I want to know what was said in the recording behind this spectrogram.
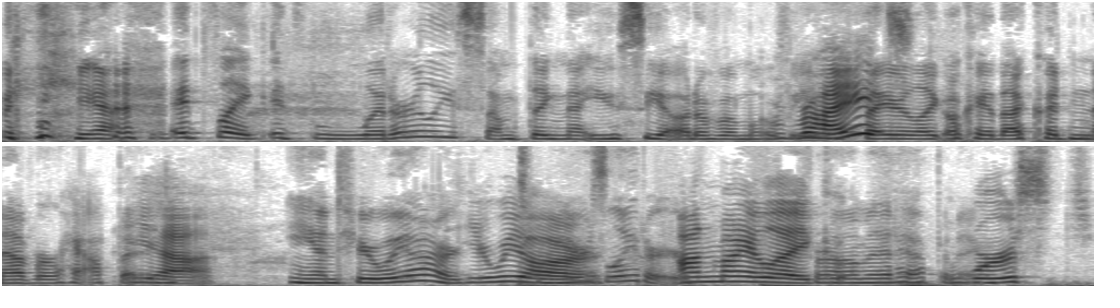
yeah, it's like it's literally something that you see out of a movie, Right? That you're like, okay, that could never happen. Yeah. and here we are. Here we two are. years later On my like from it happening. worst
